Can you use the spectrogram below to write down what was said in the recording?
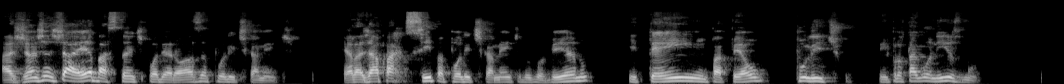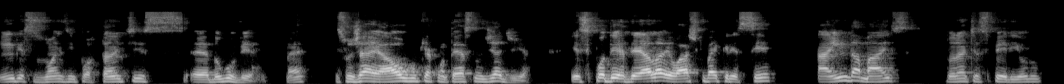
a Janja já é bastante poderosa politicamente. Ela já participa politicamente do governo e tem um papel político, tem protagonismo em decisões importantes é, do governo. Né? Isso já é algo que acontece no dia a dia. Esse poder dela, eu acho que vai crescer ainda mais durante esse período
